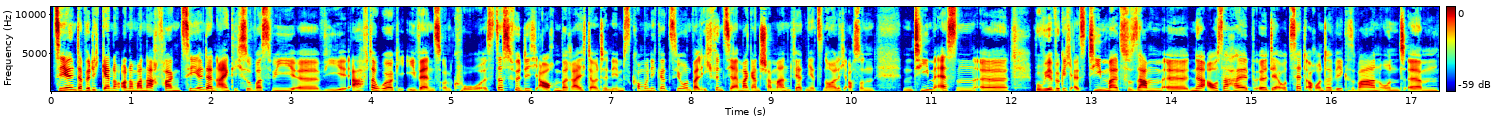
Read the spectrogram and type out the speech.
zählen, da würde ich gerne auch nochmal nachfragen, zählen denn eigentlich sowas wie, äh, wie Afterwork-Events und Co.? Ist das für dich auch ein Bereich der Unternehmenskommunikation? Weil ich finde es ja immer ganz charmant. Wir hatten jetzt neulich auch so ein, ein Teamessen, äh, wo wir wirklich als Team mal zusammen äh, ne, außerhalb äh, der OZ auch unterwegs waren und ähm,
